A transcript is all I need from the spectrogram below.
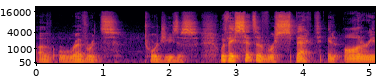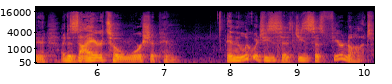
of reverence toward Jesus with a sense of respect and honoring, a, desire to worship him. And then look what Jesus says. Jesus says, Fear not.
